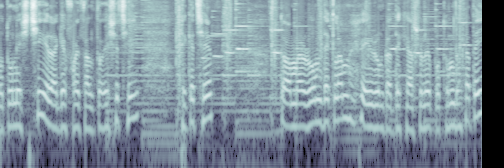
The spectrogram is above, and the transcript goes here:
নতুন এসেছি, এর আগে ফয়সাল তো এসেছেই থেকেছে তো আমরা রুম দেখলাম, এই রুমটা দেখে আসলে প্রথম দেখাতেই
